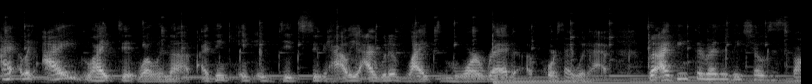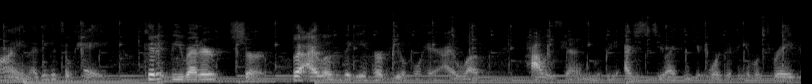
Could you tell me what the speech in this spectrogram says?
I like I liked it well enough. I think it, it did suit Halle. I would have liked more red, of course I would have, but I think the red that they chose is fine. I think it's okay. Could it be redder? Sure, but I love that they gave her beautiful hair. I love Halle's hair in the movie. I just do. I think it worked. I think it looked great.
